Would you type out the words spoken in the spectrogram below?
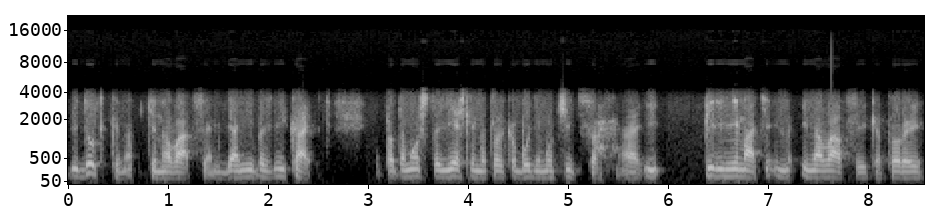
ведут к, к инновациям, где они возникают. Потому что если мы только будем учиться э, и перенимать инновации, которые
